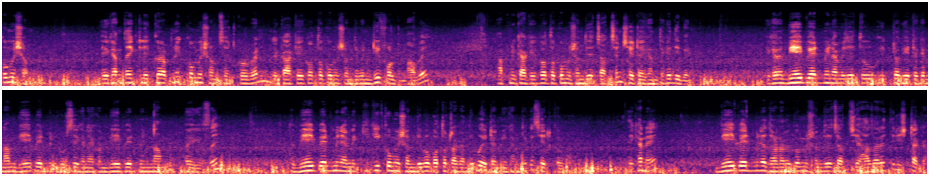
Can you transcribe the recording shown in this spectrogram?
কমিশন এখান থেকে ক্লিক করে আপনি কমিশন সেট করবেন যে কাকে কত কমিশন দেবেন ডিফল্টভাবে আপনি কাকে কত কমিশন দিয়ে চাচ্ছেন সেটা এখান থেকে দিবেন। এখানে ভিআইপি অ্যাডমিন আমি যেহেতু একটু এটাকে নাম ভিআইপি অ্যাডমিন করছি, এখানে এখন ভিআইপি অ্যাডমিন নাম হয়ে গেছে। তো ভিআইপি অ্যাডমিন আমি কী কী কমিশন দিব, কত টাকা দিব, এটা আমি এখান থেকে সেট করব। এখানে ভিআইপি অ্যাডমিনের ধরুন আমি কমিশন দিয়ে চাচ্ছি হাজারে তিরিশ টাকা।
